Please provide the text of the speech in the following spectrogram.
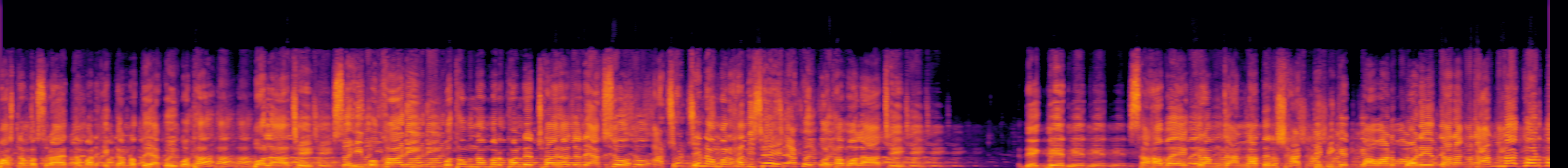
পাঁচ নম্বর, সুরা আয়াত নম্বর একান্নতে একই কথা বলা আছে। সহি বোখারি প্রথম নম্বর খণ্ডের ছয় হাজার একশো আটষট্টি নম্বর হাদিসে একই কথা বলা আছে। দেখবেন সাহাবা একরাম জান্নাতের সার্টিফিকেট পাওয়ার পরে তারা কান্না করত।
